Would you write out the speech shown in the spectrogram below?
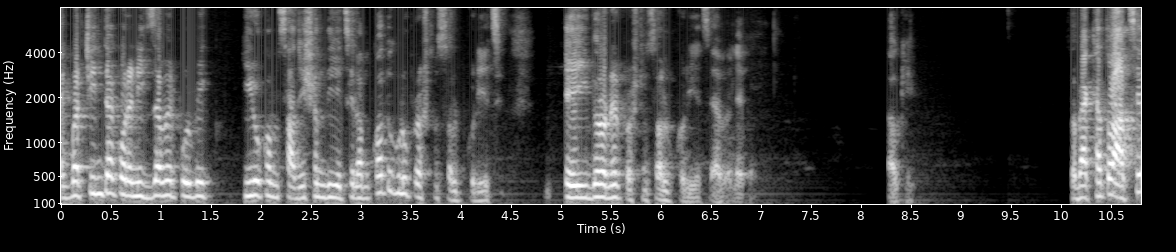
একবার চিন্তা করেন এক্সামের পূর্বে কীরকম সাজেশন দিয়েছিলাম, কতগুলো প্রশ্ন সলভ করিয়েছে, এই ধরনের প্রশ্ন সলভ করিয়েছে অ্যাভেলেবেল ওকে তো ব্যাখ্যা তো আছে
